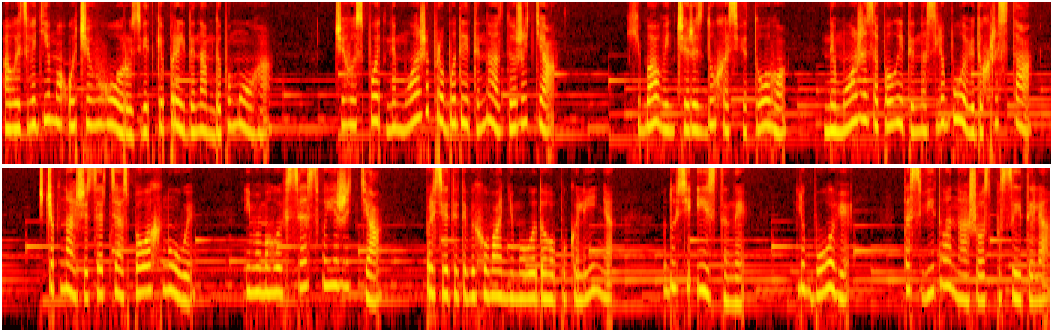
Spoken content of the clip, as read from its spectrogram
Але зведімо очі вгору, звідки прийде нам допомога. Чи Господь не може пробудити нас до життя? Хіба Він через Духа Святого не може запалити в нас любові до Христа, щоб наші серця спалахнули, і ми могли все своє життя присвятити вихованню молодого покоління в дусі істини, любові та світла нашого Спасителя?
